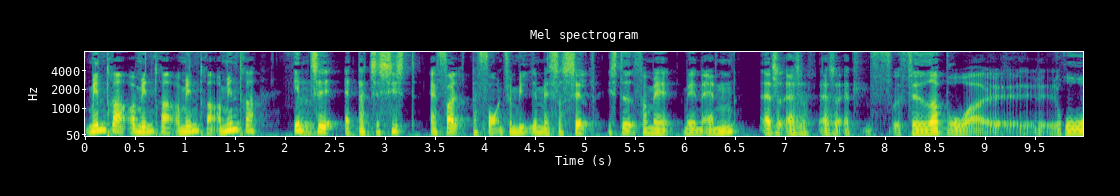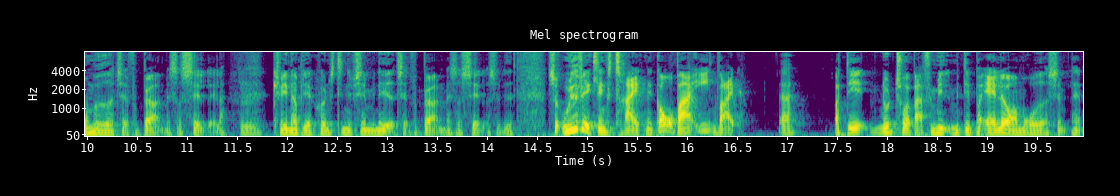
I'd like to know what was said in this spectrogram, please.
mindre og mindre og mindre og mindre, indtil mm. at der til sidst er folk, der får en familie med sig selv, i stedet for med, med en anden. Altså, altså, altså at fædre bruger øh, rogemøder til at få børn med sig selv, eller mm. kvinder bliver kunstigt insemineret til at få børn med sig selv osv. Så, så udviklingstrækkene går bare en vej. Ja. Og det, nu tror jeg bare familie, men det er på alle områder simpelthen.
